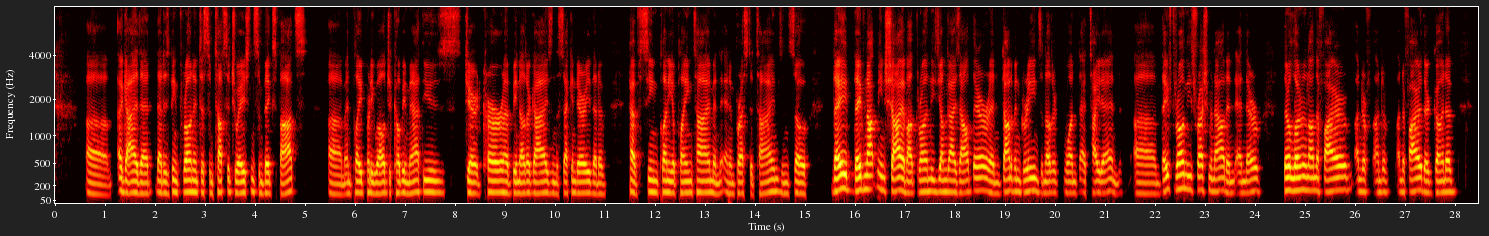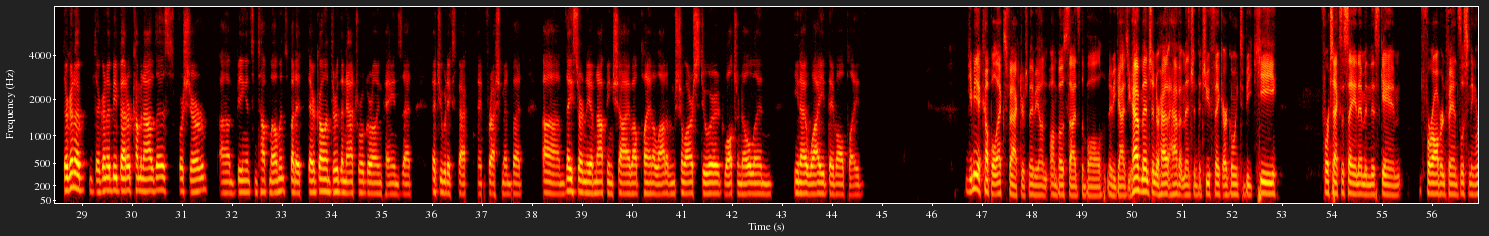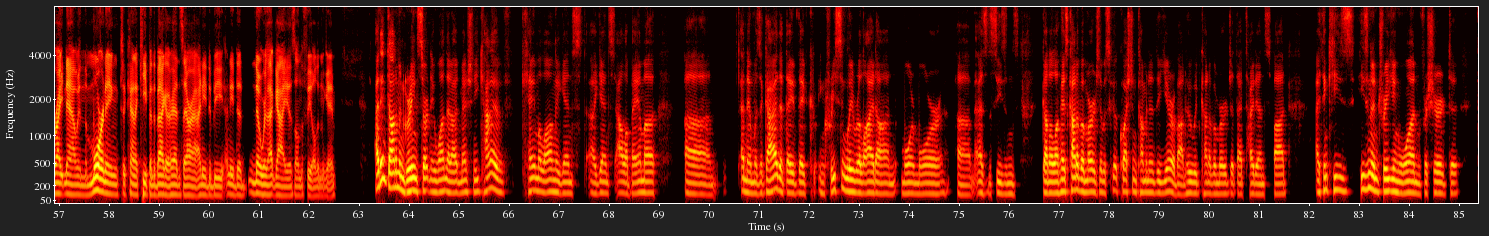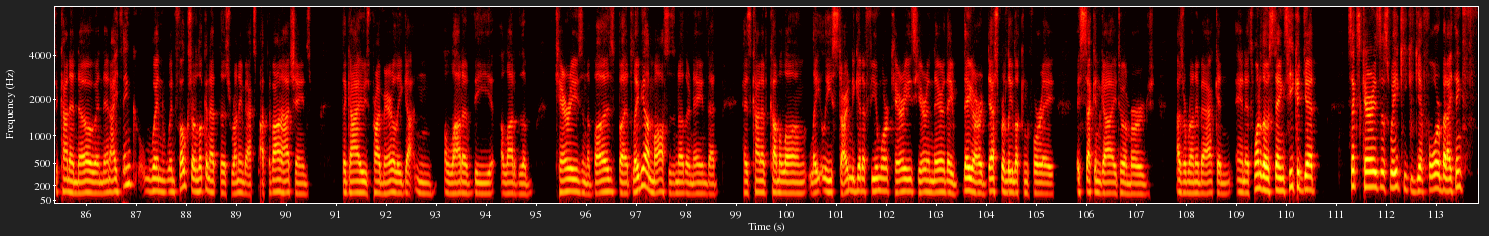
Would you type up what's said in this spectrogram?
uh, a guy that that is being thrown into some tough situations, some big spots, um, and played pretty well. Jacoby Matthews, Jared Kerr have been other guys in the secondary that have have seen plenty of playing time and, and impressed at times. And so they they've not been shy about throwing these young guys out there. And Donovan Green's another one at tight end um, they've thrown these freshmen out, and and they're they're learning on the fire under under under fire. They're gonna they're gonna they're gonna be better coming out of this for sure. Uh, being in some tough moments, but it, they're going through the natural growing pains that that you would expect in freshmen. But um, they certainly have not been shy about playing a lot of them. Shemar Stewart, Walter Nolan, know White, they've all played give me a couple X factors, maybe on on both sides of the ball. Maybe guys you have mentioned or haven't mentioned that you think are going to be key for Texas A&M in this game for Auburn fans listening right now in the morning to kind of keep in the back of their head and say, all right, I need to be, I need to know where that guy is on the field in the game. I think Donovan Green's certainly one that I'd mention. He kind of came along against against Alabama, um, and then was a guy that they've they've increasingly relied on more and more um, as the seasons got along. Has kind of emerged. There was a question coming into the year about who would kind of emerge at that tight end spot. I think he's he's an intriguing one for sure to to kind of know. And then I think when when folks are looking at this running back spot, De'Von Achane's the guy who's primarily gotten a lot of the a lot of the carries and the buzz, but Le'Veon Moss is another name that has kind of come along lately, starting to get a few more carries here and there. They they are desperately looking for a a second guy to emerge as a running back. And and it's one of those things he could get six carries this week, he could get four, but I think f-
